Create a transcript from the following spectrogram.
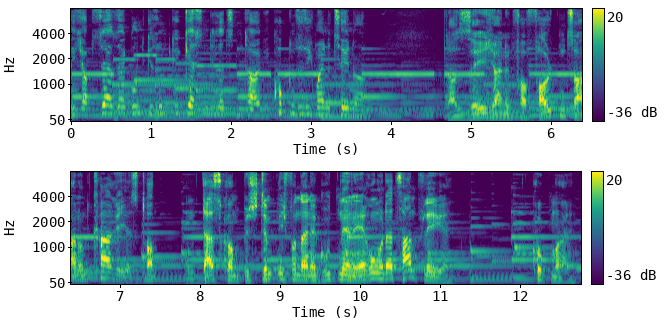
Ich habe sehr, sehr gut gesund gegessen die letzten Tage. Gucken Sie sich meine Zähne an. Da sehe ich einen verfaulten Zahn und Karies, top. Und das kommt bestimmt nicht von deiner guten Ernährung oder Zahnpflege. Guck mal.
